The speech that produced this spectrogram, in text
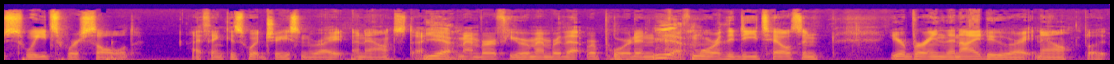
suites were sold. I think is what Jason Wright announced. I yeah. can't remember if you remember that report and yeah. have more of the details in your brain than I do right now. But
